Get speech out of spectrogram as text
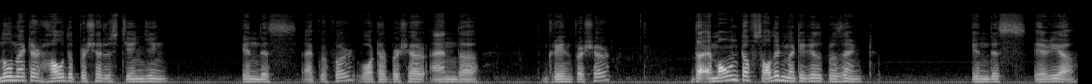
no matter how the pressure is changing in this aquifer, water pressure and the grain pressure, the amount of solid material present in this area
